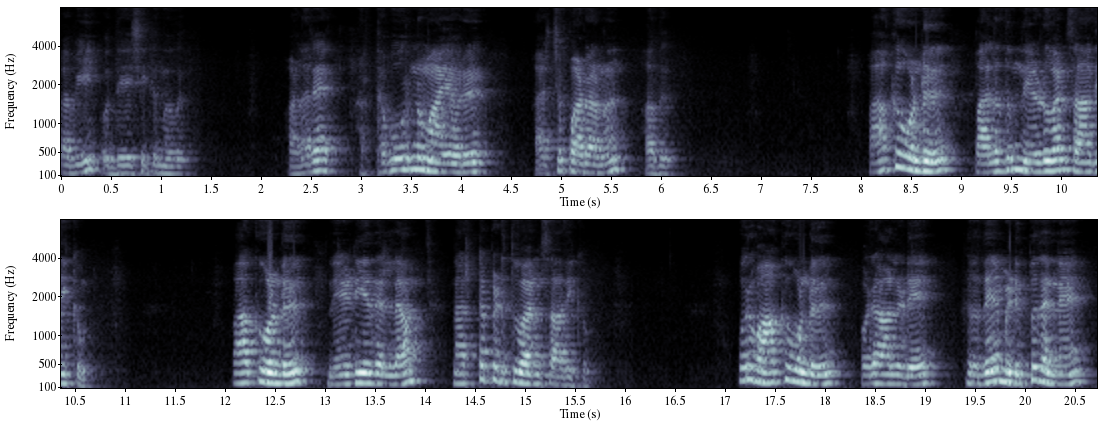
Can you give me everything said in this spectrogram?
കവി ഉദ്ദേശിക്കുന്നത്. വളരെ അർത്ഥപൂർണമായ ഒരു കാഴ്ചപ്പാടാണ് അത്. വാക്കുകൊണ്ട് പലതും നേടുവാൻ സാധിക്കും. വാക്കുകൊണ്ട് നേടിയതെല്ലാം നഷ്ടപ്പെടുത്തുവാൻ സാധിക്കും. ഒരു വാക്കുകൊണ്ട് ഒരാളുടെ ഹൃദയമിടിപ്പ് തന്നെ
